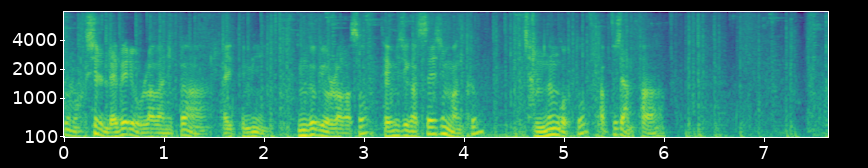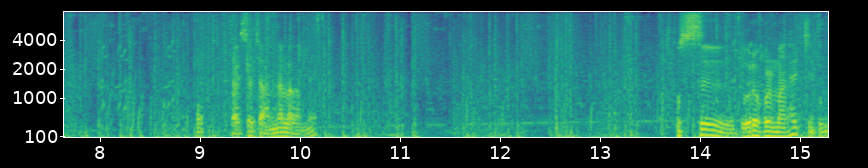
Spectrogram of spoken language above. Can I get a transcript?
좀 확실히 레벨이 올라가니까 아이템이 등급이 올라가서 데미지가 세진 만큼 잡는 것도 나쁘지 않다. 날살자 안 날라갔네. 보스 노려볼만 할지도.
